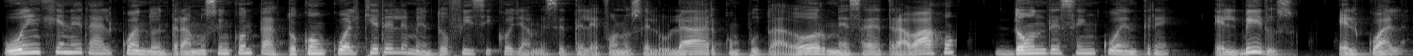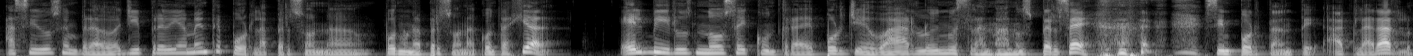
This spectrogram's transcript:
o en general cuando entramos en contacto con cualquier elemento físico, llámese teléfono celular, computador, mesa de trabajo, donde se encuentre el virus, el cual ha sido sembrado allí previamente por la persona, por una persona contagiada. El virus no se contrae por llevarlo en nuestras manos per se, es importante aclararlo,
